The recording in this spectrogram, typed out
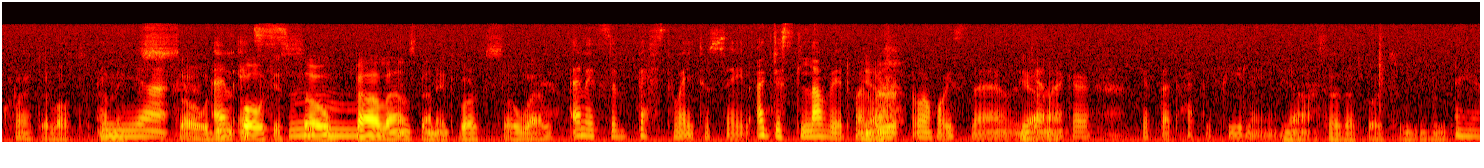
quite a lot, and Yeah, so the and boat is so mm, balanced and it works so well. And it's the best way to sail. I just love it when Yeah. we hoist the Yeah. gennaker, get that happy feeling. Yeah, so that works really good. Yeah.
